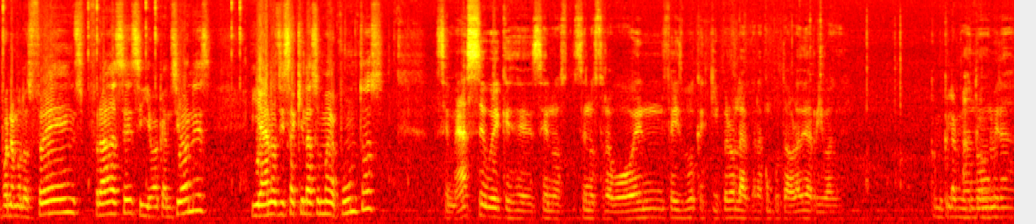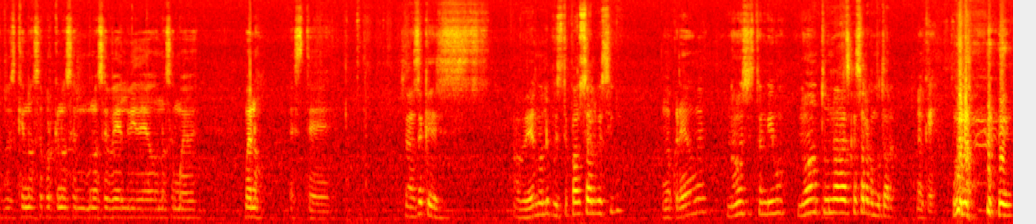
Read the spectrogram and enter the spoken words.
ponemos los frames, frases y lleva canciones. Y ya nos dice aquí la suma de puntos. Se me hace, güey, que se, se nos, se nos trabó en Facebook aquí, pero la, la computadora de arriba, güey. Como que la Ah, no, mira, es que no sé por qué no se, no se ve el video, no se mueve. Bueno, este, Se hace que es... A ver, ¿no le pusiste pausa algo así? güey? no creo, güey. No, eso está en vivo. No, tú no hagas caso a la computadora. Ok. Bueno,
